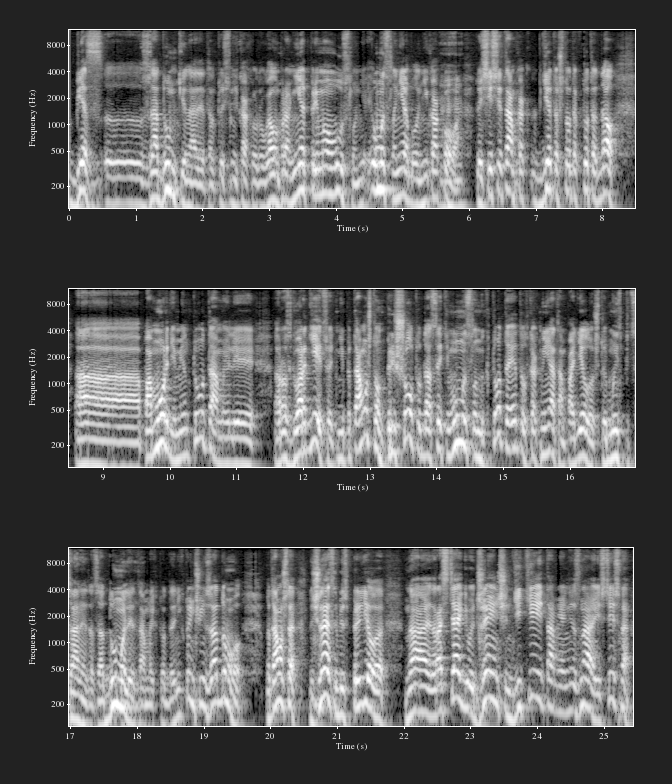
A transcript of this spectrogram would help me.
без э, задумки над этим, то есть никак вот уголовном праве, нет прямого умысла, не- умысла не было никакого. То есть если там как где-то что-то кто-то дал а, по морде менту там или росгвардейцу, это не потому, что он пришел туда с этим умыслом, и кто-то это, вот как меня там поделал, что мы специально это задумали, там, и кто да никто ничего не задумывал. Потому что начинается беспредела на, растягивать женщин, детей, там, я не знаю, естественно,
